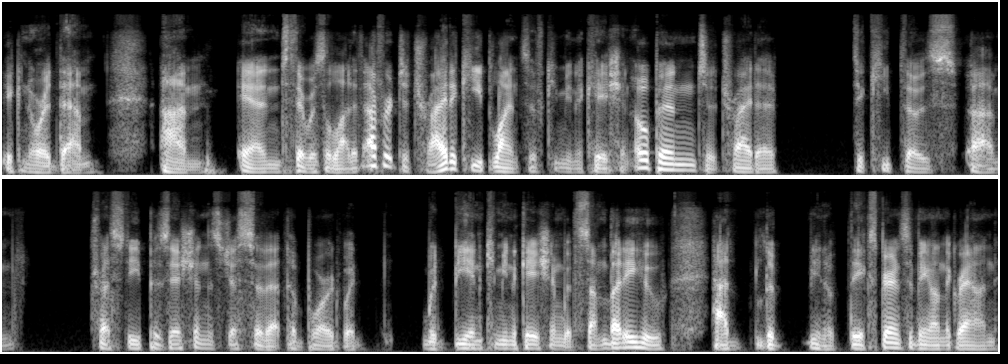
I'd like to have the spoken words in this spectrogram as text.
ignored them. Um, and there was a lot of effort to try to keep lines of communication open, to try to to keep those um, trustee positions just so that the board would would be in communication with somebody who had the you know the experience of being on the ground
